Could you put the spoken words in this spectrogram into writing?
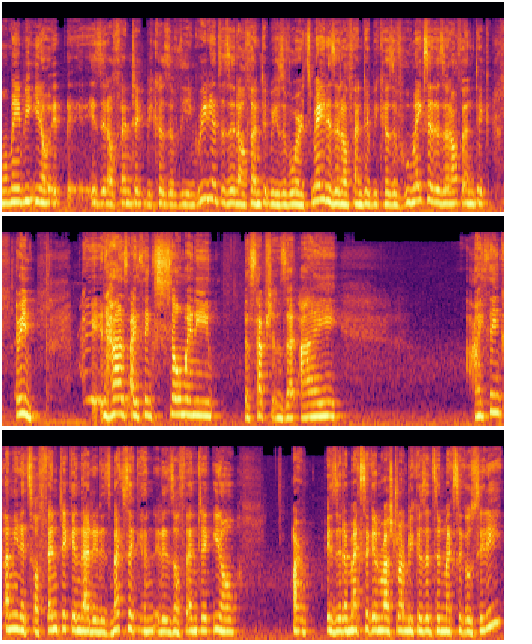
Well, maybe you know, it, is it authentic because of the ingredients? Is it authentic because of where it's made? Is it authentic because of who makes it? Is it authentic? I mean, it has, I think, so many exceptions that I. I think, I mean, it's authentic in that it is Mexican. It is authentic, you know. Are, is it a Mexican restaurant because it's in Mexico City?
